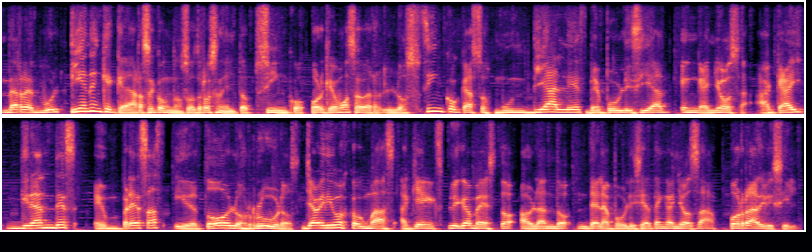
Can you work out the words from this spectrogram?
de Red Bull, tienen que quedarse con nosotros en el top 5 porque vamos a ver los 5 casos mundiales de publicidad engañosa. Acá hay grandes empresas y de todos los rubros. Ya venimos con más aquí en Explícame esto, hablando de la publicidad engañosa por Radio Isil.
